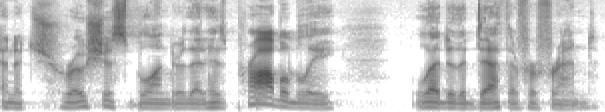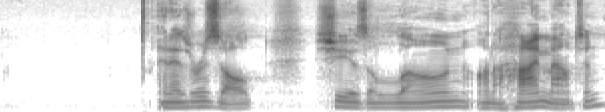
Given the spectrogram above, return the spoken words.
an atrocious blunder that has probably led to the death of her friend. And as a result, she is alone on a high mountain.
